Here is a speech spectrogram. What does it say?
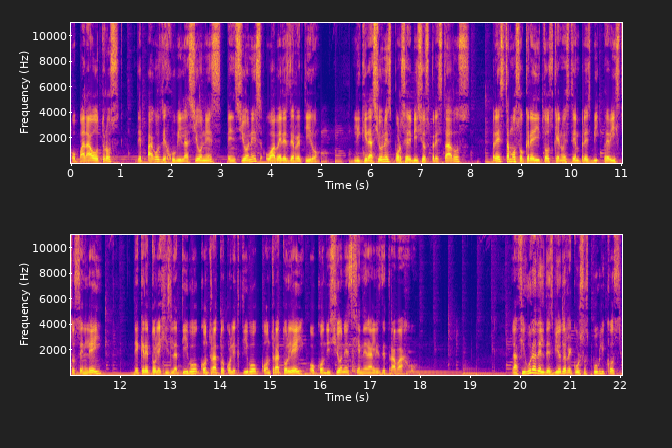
o para otros de pagos de jubilaciones, pensiones o haberes de retiro, liquidaciones por servicios prestados, préstamos o créditos que no estén previstos en ley, decreto legislativo, contrato colectivo, contrato ley o condiciones generales de trabajo. La figura del desvío de recursos públicos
